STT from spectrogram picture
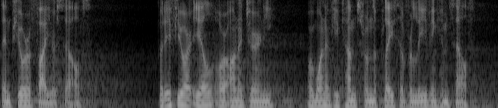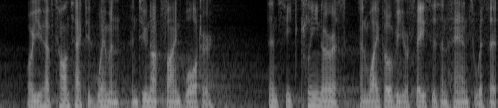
then purify yourselves. But if you are ill or on a journey, or one of you comes from the place of relieving himself, or you have contacted women and do not find water, then seek clean earth and wipe over your faces and hands with it.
